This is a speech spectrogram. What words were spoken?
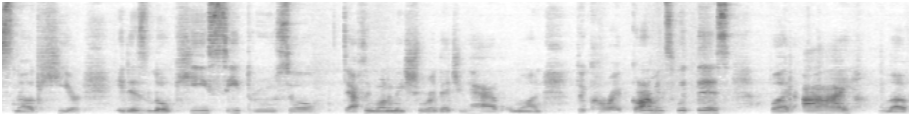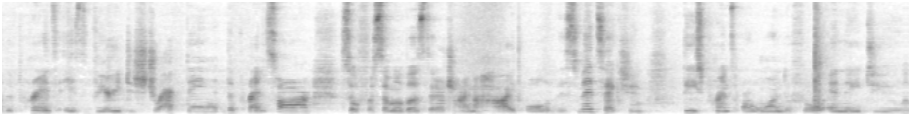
snug here. It is low-key see-through so definitely want to make sure that you have on the correct garments with this but I love the prints. It's very distracting, the prints are. So for some of us that are trying to hide all of this midsection, these prints are wonderful and they do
